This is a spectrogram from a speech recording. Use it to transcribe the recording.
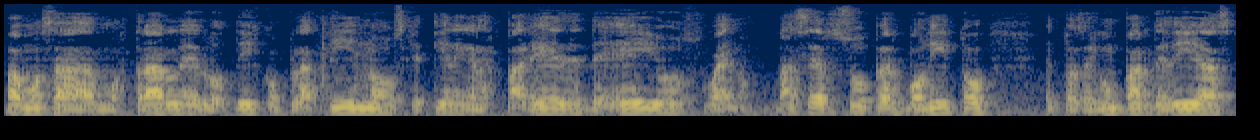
Vamos a mostrarle los discos platinos que tienen en las paredes de ellos. Bueno, va a ser súper bonito. Entonces en un par de días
